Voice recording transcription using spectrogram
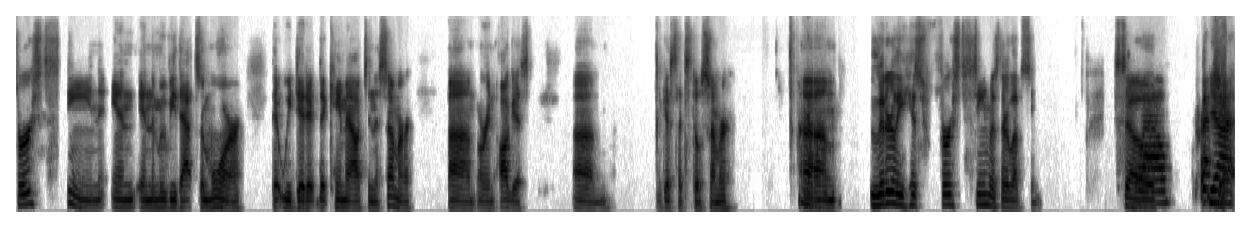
first scene in in the movie That's Amor that we did it that came out in the summer um, or in August. Um, I guess that's still summer. Um, literally, his first scene was their love scene. So wow. Yeah,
